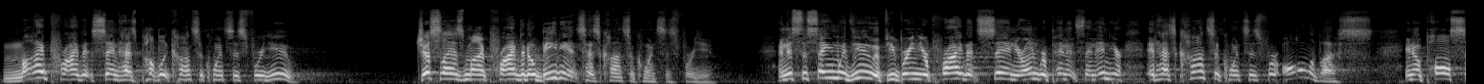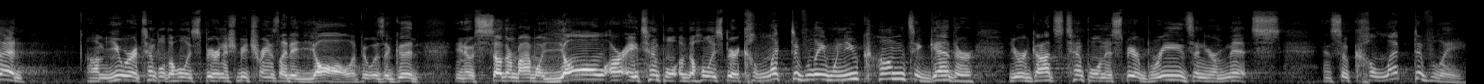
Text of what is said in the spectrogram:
My private sin has public consequences for you, just as my private obedience has consequences for you. And it's the same with you. If you bring your private sin, your unrepentant sin in here, it has consequences for all of us. You know, Paul said, um, you are a temple of the Holy Spirit, and it should be translated y'all. If it was a good, you know, Southern Bible, y'all are a temple of the Holy Spirit. Collectively, when you come together, you're God's temple, and His Spirit breathes in your midst. And so collectively,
